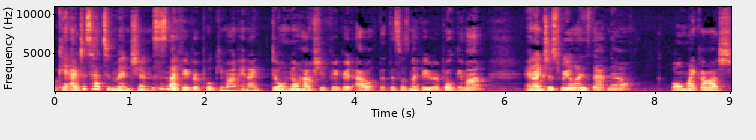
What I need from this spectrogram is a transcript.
Okay, I just had to mention, this is my favorite Pokemon, and I don't know how she figured out that this was my favorite Pokemon. And I just realized that now. Oh my gosh.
